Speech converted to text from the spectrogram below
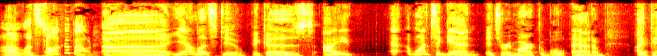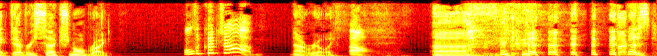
Uh, let's talk about it. Uh, yeah, let's do because I uh, once again it's remarkable, Adam. I picked every sectional right. well, good job. Not really. Oh, Uh, I'm just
